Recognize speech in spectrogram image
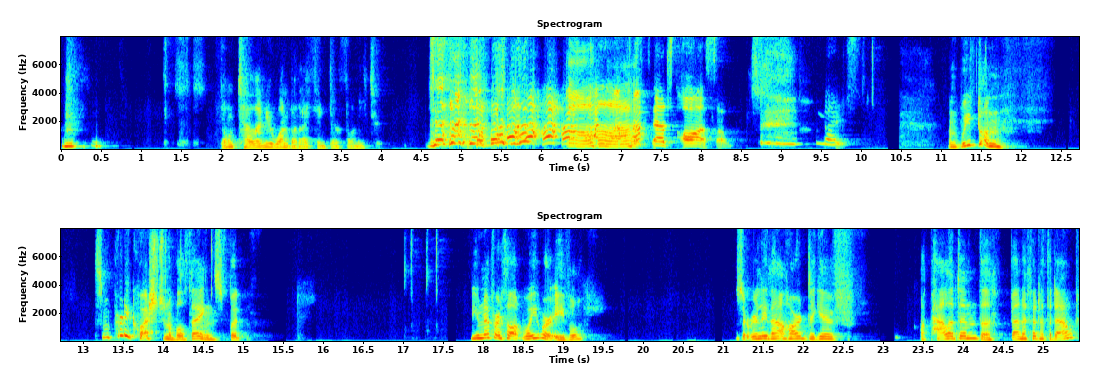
Don't tell anyone, but I think they're funny too. Aw. That's awesome. Nice. and we've done some pretty questionable things, but you never thought we were evil. Is it really that hard to give a paladin the benefit of the doubt?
